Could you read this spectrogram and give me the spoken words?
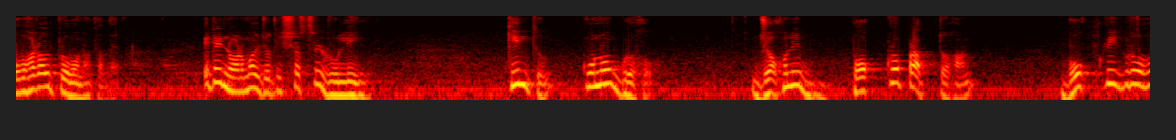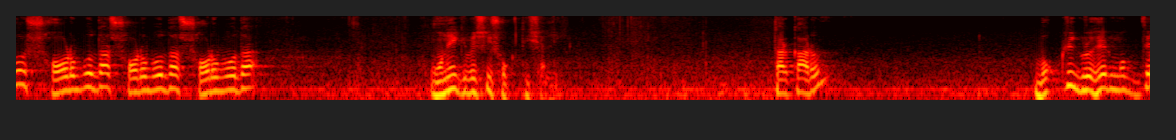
ওভারঅল প্রবণতা দেন। এটাই নর্মাল জ্যোতিষশাস্ত্রের রুলিং কিন্তু কোনো গ্রহ যখনই বক্রপ্রাপ্ত হন বক্রী গ্রহ সর্বদা সর্বদা সর্বদা অনেক বেশি শক্তিশালী। তার কারণ বক্রী গ্রহের মধ্যে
